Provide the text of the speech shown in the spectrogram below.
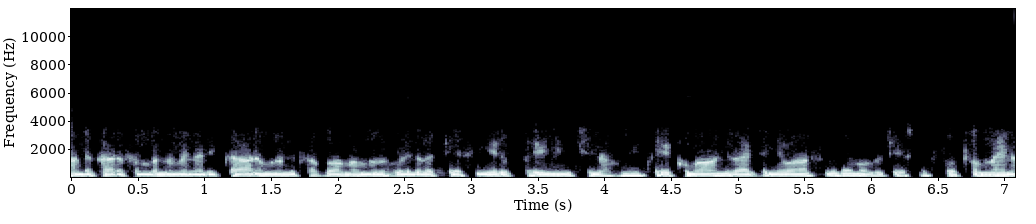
అంధకార సంబంధమైన అధికారం నుండి ప్రభావ మమ్మల్ని విడుదల చేసి మీరు ప్రేమించిన మీ కుమారుని రాజ్య నివాసులుగా మమ్మల్ని చేసిన స్తోత్రం నాయన.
